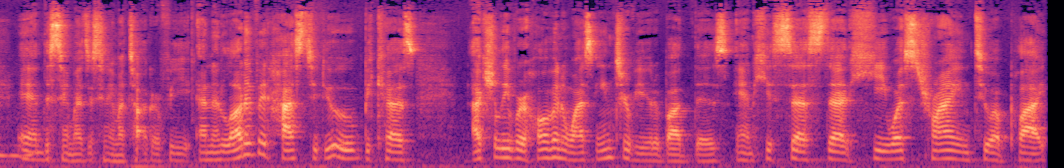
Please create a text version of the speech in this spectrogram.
mm-hmm. and the same as the cinematography, and a lot of it has to do because actually Verhoeven was interviewed about this, and he says that he was trying to apply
